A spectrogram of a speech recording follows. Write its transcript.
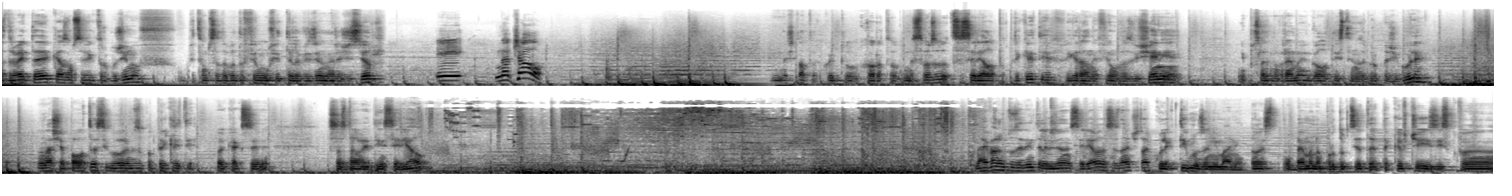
Здравейте, казвам се Виктор Божинов. Опитвам се да бъда филмов и телевизионен режисьор. И начало! Нещата, които хората не свързват, са сериала под прикритие, игралния филм Възвишение и последно време голата истина за група Жигули. На нашия повод е да си говорим за подприкритие. Това как се създава един сериал. Най-важното за един телевизионен сериал е да се знае, че това е колективно занимание. Тоест, обема на продукцията е такъв, че изисква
